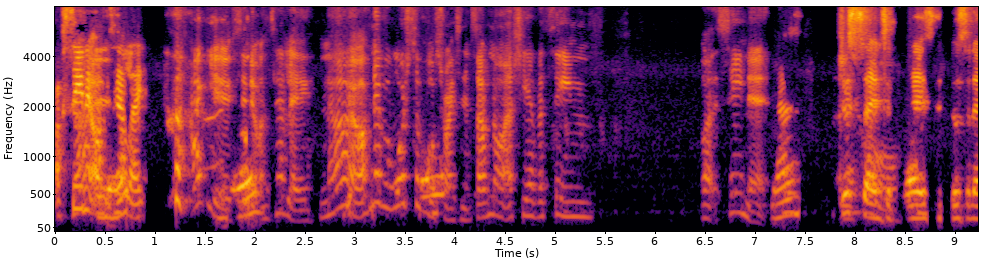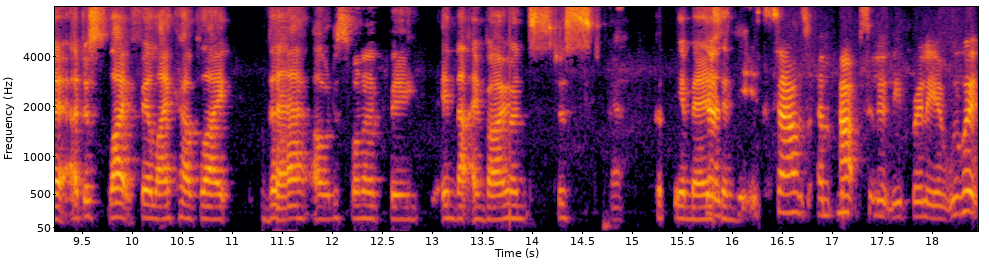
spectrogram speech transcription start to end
I've seen it on yeah. telly. Have you seen it on telly? No, I've never watched the horse racing, so I've not actually ever seen like seen it. Yeah. Just sounds amazing, doesn't it? I just like feel like I've like there. I would just want to be in that environment. It's just yeah. Could be amazing. It sounds um, absolutely brilliant. We were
